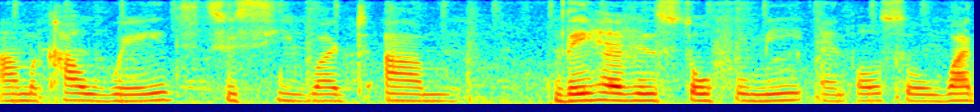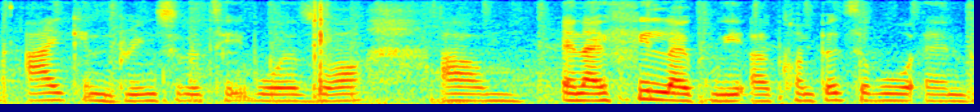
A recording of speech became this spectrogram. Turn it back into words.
Um, i can't wait to see what um, they have in store for me and also what I can bring to the table as well. Um, and I feel like we are compatible and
